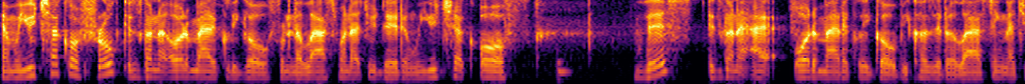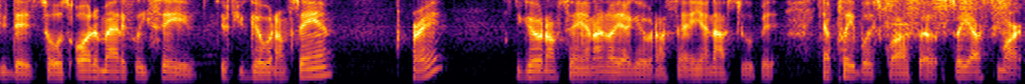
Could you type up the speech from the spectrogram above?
and when you check off stroke, it's gonna automatically go from the last one that you did. And when you check off this it's gonna automatically go because of the last thing that you did. So it's automatically saved if you get what I'm saying right? You get what I'm saying? I know y'all get what I'm saying. Y'all not stupid. Y'all playboy squad so, so y'all smart.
